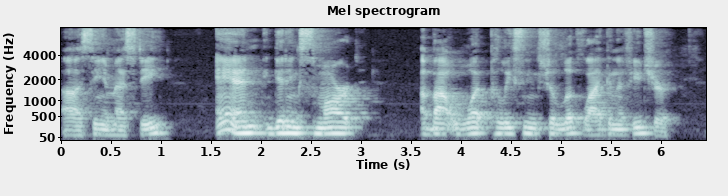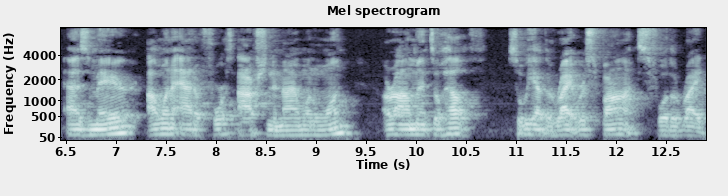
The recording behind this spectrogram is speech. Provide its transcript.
uh, CMSD, and getting smart about what policing should look like in the future. As mayor, I want to add a fourth option to 911 around mental health, so we have the right response for the right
